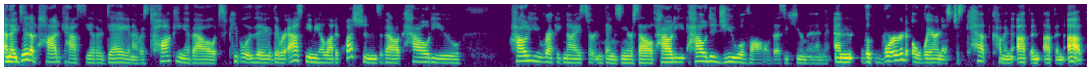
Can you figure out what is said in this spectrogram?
And I did a podcast the other day and I was talking about people, they, they were asking me a lot of questions about how do you how do you recognize certain things in yourself? How do you how did you evolve as a human? And the word awareness just kept coming up and up and up.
